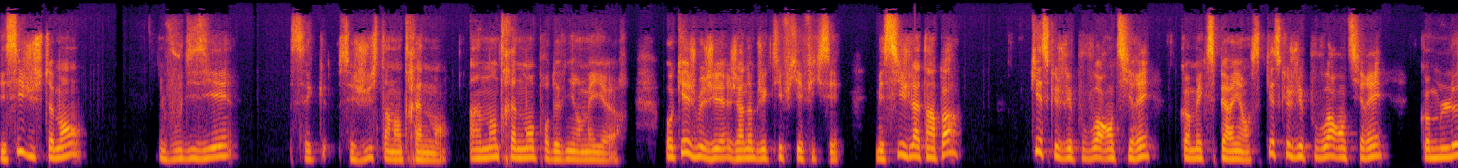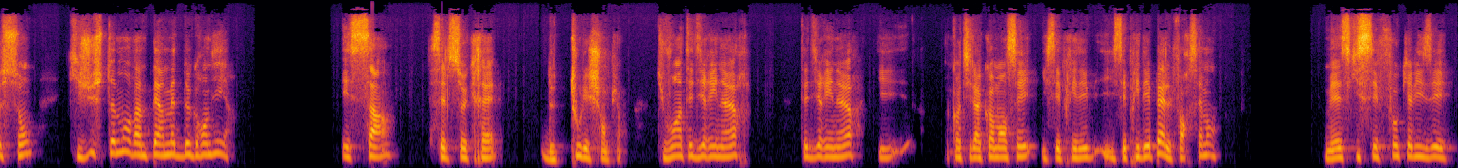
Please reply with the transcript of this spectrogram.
Et si justement, vous disiez, c'est juste un entraînement, un entraînement pour devenir meilleur. Ok, j'ai un objectif qui est fixé, mais si je l'atteins pas, qu'est-ce que je vais pouvoir en tirer comme expérience? Qu'est-ce que je vais pouvoir en tirer comme leçon qui justement va me permettre de grandir? Et ça, c'est le secret de tous les champions. Tu vois un Teddy Riner? Teddy Riner, quand il a commencé, il s'est pris, des, pris des pelles, forcément. Mais est-ce qu'il s'est focalisé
